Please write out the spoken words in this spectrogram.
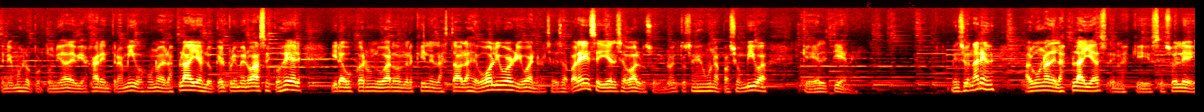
tenemos la oportunidad de viajar entre amigos a una de las playas, lo que él primero hace es coger, ir a buscar un lugar donde alquilen las tablas de voleibol y bueno, él se desaparece y él se va a lo suyo, ¿no? Entonces es una pasión viva que él tiene. Mencionaré algunas de las playas en las que se suele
